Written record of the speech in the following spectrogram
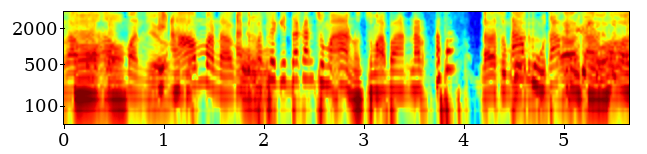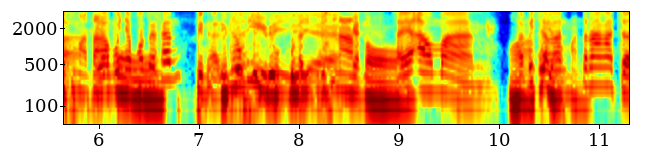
rapo Oh, oh. aman ya. Aman aku. Anggap aja kita kan cuma anu, cuma apa? Nar, apa? Narasumber. tamu, tamu, Ah, Cok. Oh, lah. cuma Yang tamu. punya Benar kiri. ibu Iya. Krisnanto. Saya aman. Wah, Tapi jangan aman. tenang aja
